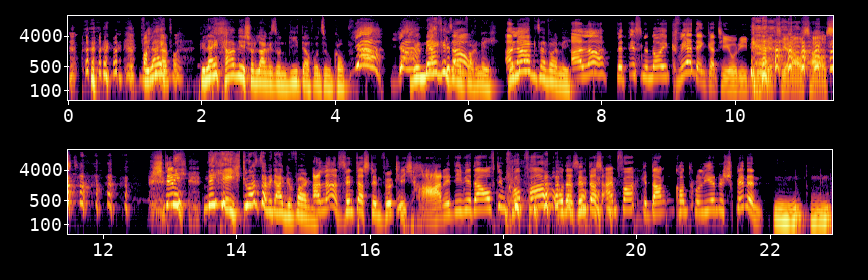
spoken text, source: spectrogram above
Vielleicht, vielleicht haben wir schon lange so einen Dieter auf unserem Kopf. ja, wir merken es genau. einfach nicht. Wir merken es einfach nicht. Allah, das ist eine neue Querdenker-Theorie, die du jetzt hier raushaust. Stimmt. Nicht, nicht ich, du hast damit angefangen. Allah, sind das denn wirklich Haare, die wir da auf dem Kopf haben? Oder sind das einfach gedankenkontrollierende Spinnen? Mhm, mhm.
